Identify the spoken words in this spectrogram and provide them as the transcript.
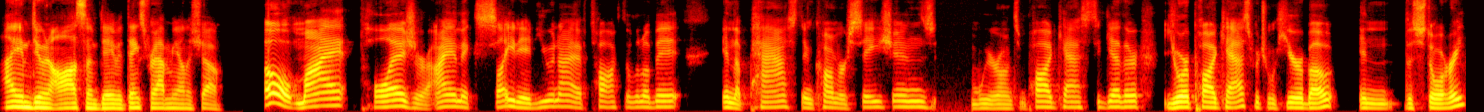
I am doing awesome, David. Thanks for having me on the show. Oh, my pleasure. I am excited. You and I have talked a little bit in the past in conversations. We were on some podcasts together, your podcast, which we'll hear about in the story.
